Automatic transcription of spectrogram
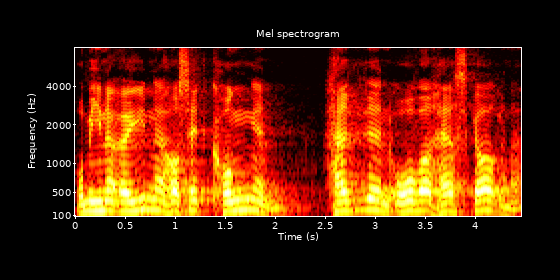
og mine øyne har sett Kongen, Herren over herskarene.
